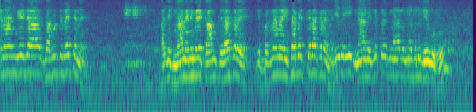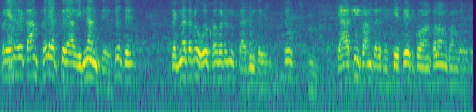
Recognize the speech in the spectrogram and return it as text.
એના અંગે જ આ જાગૃતિ રહે છે ને? આ જે જ્ઞાન એની મેળે કામ કર્યા કરે એ પ્રજ્ઞાના હિસાબે જ કર્યા કરે ને? એ જ્ઞાન એટલે પ્રજ્ઞા બધું ભેગું પણ એને મેળે કામ કર્યા જ કરે આ વિજ્ઞાન છે. શું છે? પ્રજ્ઞા તો આપણે ઓળખવા માટેનું સાધન કર્યું શું? ક્યાં શું કામ કરે છે? ચેતવે છે કોણ? ફલાણું કામ કરે છે.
